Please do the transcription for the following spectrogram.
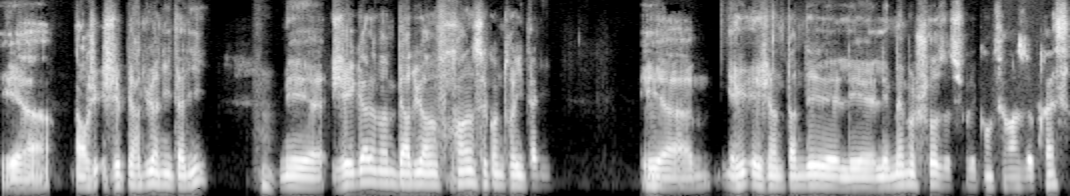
et euh, alors j'ai perdu en Italie, hmm. mais j'ai également perdu en France contre l'Italie. Et, mm. euh, et, et j'entendais les, les, mêmes choses sur les conférences de presse.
